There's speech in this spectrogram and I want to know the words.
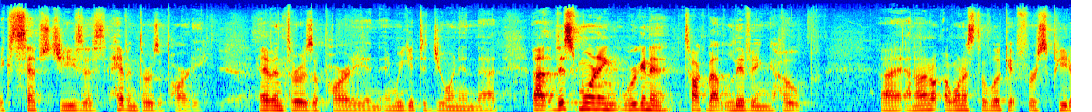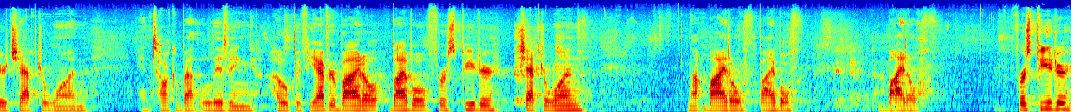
accepts Jesus. Heaven throws a party. Heaven throws a party, and, and we get to join in that. Uh, this morning, we're going to talk about living hope. Uh, and I, I, want us to look at 1 Peter chapter 1 and talk about living hope. If you have your Bible, Bible 1 Peter chapter 1, not Bible, Bible, Bible. 1 Peter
